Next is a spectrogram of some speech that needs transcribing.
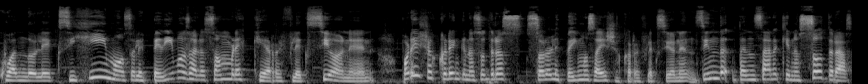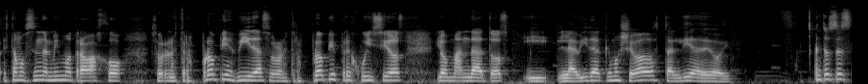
cuando le exigimos o les pedimos a los hombres que reflexionen, por ellos creen que nosotros solo les pedimos a ellos que reflexionen, sin pensar que nosotras estamos haciendo el mismo trabajo sobre nuestras propias vidas, sobre nuestros propios prejuicios, los mandatos y la vida que hemos llevado hasta el día de hoy. Entonces,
